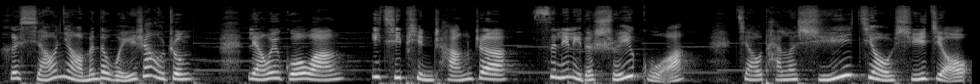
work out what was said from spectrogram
和小鸟们的围绕中，两位国王一起品尝着森林里的水果，交谈了许久许久。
